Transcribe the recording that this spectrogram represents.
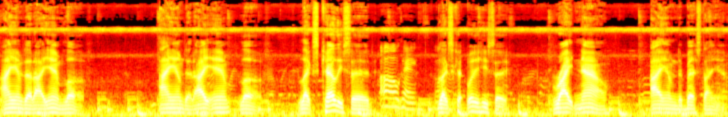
"I am that I am love. I am that I am love." Lex Kelly said, Oh, okay. Lex, Ke- what did he say? Right now, I am the best I am.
